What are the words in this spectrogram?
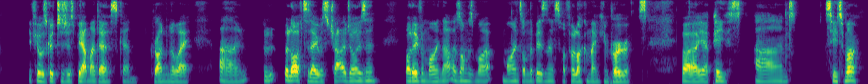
it feels good to just be at my desk and grinding away. And a lot of today was strategizing. But I don't even mind that as long as my mind's on the business. I feel like I'm making progress. But uh, yeah, peace and see you tomorrow.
